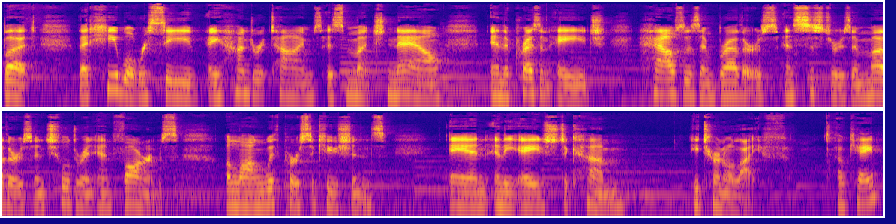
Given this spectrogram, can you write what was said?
but that he will receive a hundred times as much now in the present age houses and brothers and sisters and mothers and children and farms, along with persecutions, and in the age to come, eternal life. Okay?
